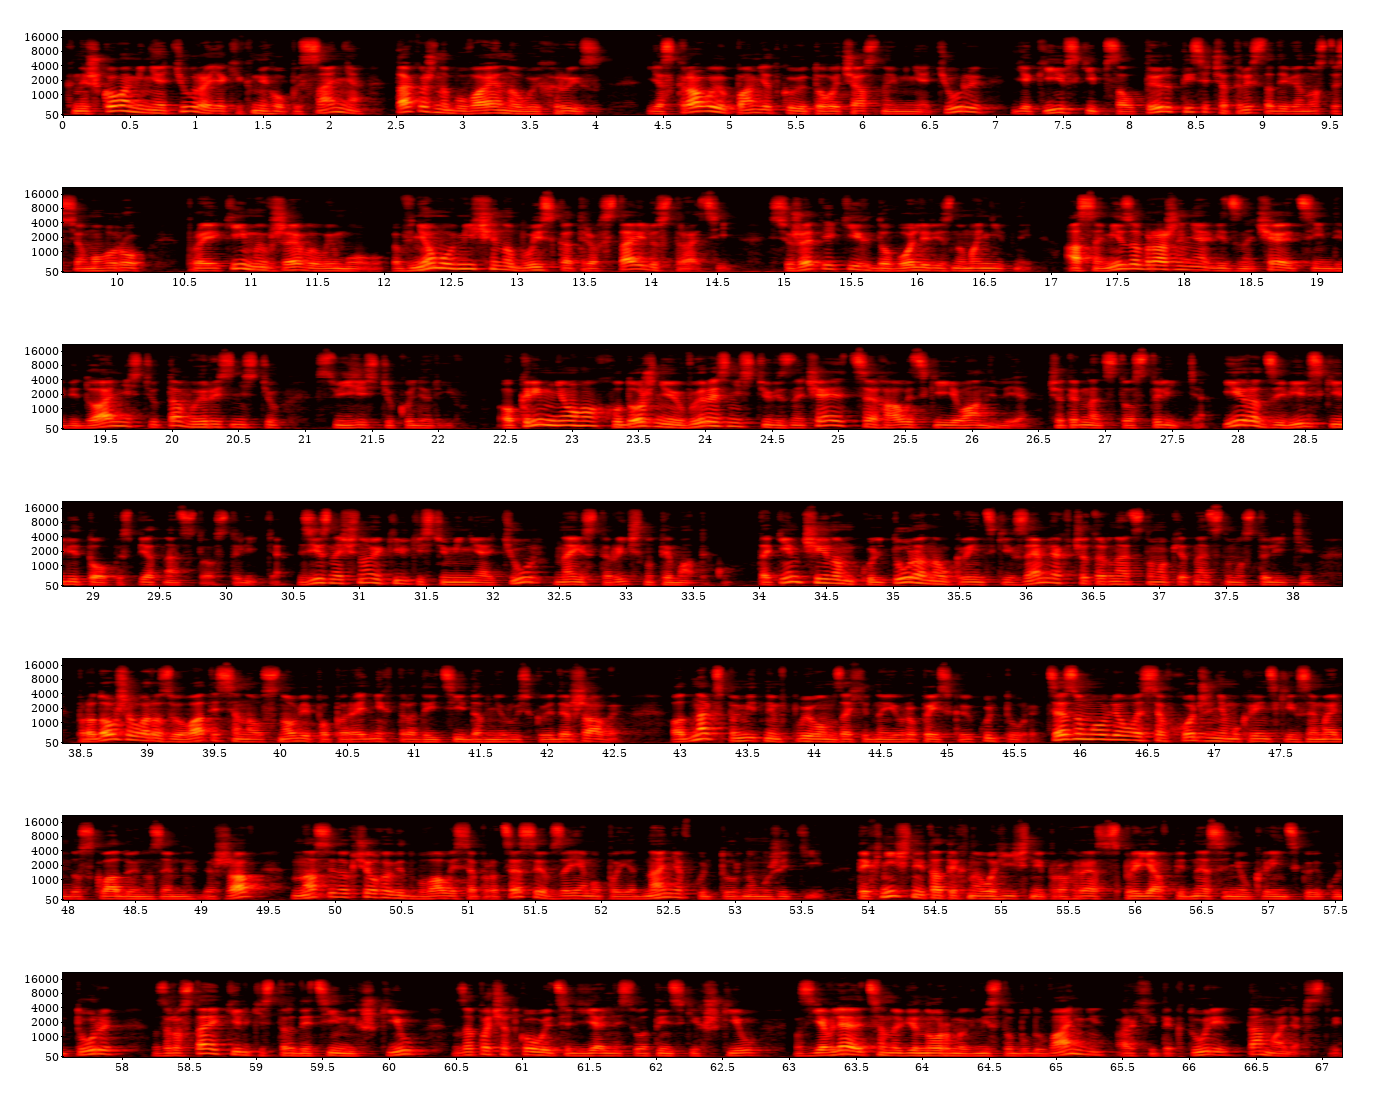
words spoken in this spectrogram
Книжкова мініатюра, як і книгописання, також набуває нових рис. Яскравою пам'яткою тогочасної мініатюри є київський псалтир 1397 року, про який ми вже вели мову. В ньому вміщено близько 300 ілюстрацій, сюжет яких доволі різноманітний, а самі зображення відзначаються індивідуальністю та виразністю, свіжістю кольорів. Окрім нього, художньою виразністю відзначається Галицьке Євангеліє 14 століття і Радзивільський літопис 15 століття зі значною кількістю мініатюр на історичну тематику. Таким чином, культура на українських землях в 14-15 столітті продовжила розвиватися на основі попередніх традицій давньоруської держави, однак з помітним впливом західноєвропейської культури. Це зумовлювалося входженням українських земель до складу іноземних держав, внаслідок чого відбувалися процеси взаємопоєднання в культурному житті. Технічний та технологічний прогрес сприяв піднесенню української культури, зростає кількість традиційних шкіл, започатковується діяльність латинських шкіл, з'являються нові норми в містобудуванні, архітектурі та малярстві.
